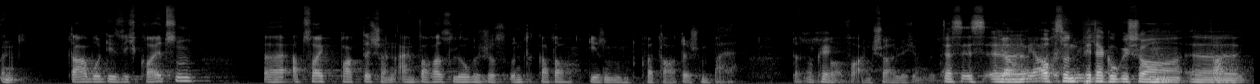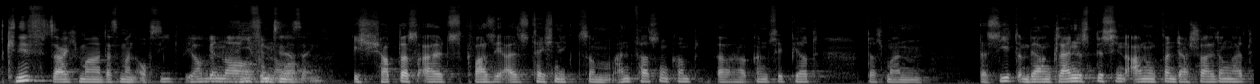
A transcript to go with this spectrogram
Und da, wo die sich kreuzen, äh, erzeugt praktisch ein einfaches logisches Untergatter diesen quadratischen Ball. Das Okay. ist zur Veranschaulichung. gesagt. Das ist äh, Ja, auch ist so ein pädagogischer äh, Ja. Kniff, sag ich mal, dass man auch sieht, wie, Ja, genau, wie funktioniert genau. das eigentlich. Ich habe das als quasi als Technik zum Anfassen äh, konzipiert, dass man das sieht und wer ein kleines bisschen Ahnung von der Schaltung hat,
